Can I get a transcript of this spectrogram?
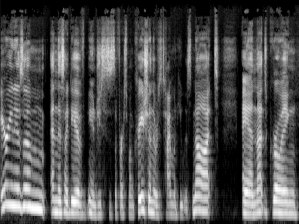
Arianism and this idea of, you know, Jesus is the first among creation. There was a time when he was not, and that's growing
